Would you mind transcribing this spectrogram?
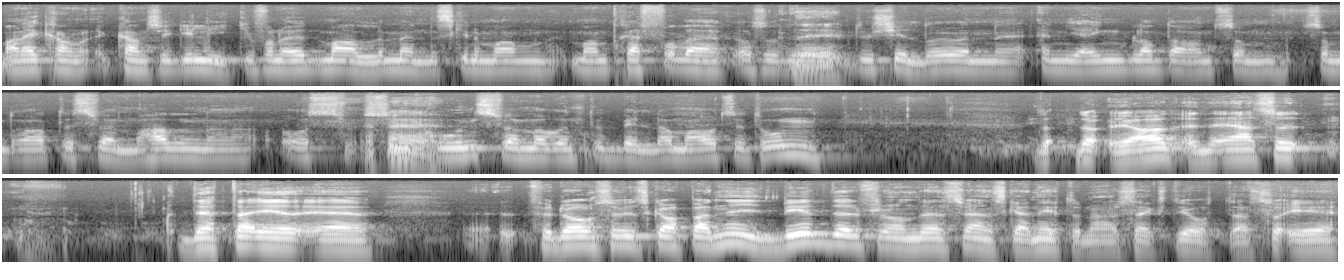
man er kan, kanskje ikke like fornøyd med alle menneskene man, man treffer der. Altså, du, du, skildrer jo en, en gjeng blant annet, som, som drar til svømmehallen og, og synkronsvømmer rundt et bilde av Mao Zedong. Ja, altså Dette er eh, för de som vill skapa nidbilder från den svenska 1968 så är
